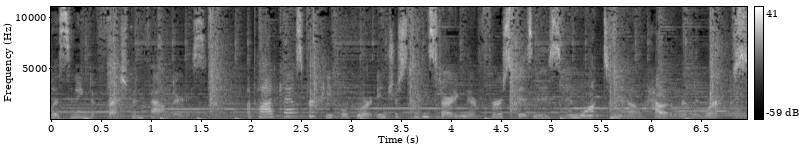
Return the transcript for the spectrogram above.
listening to Freshman Founders, a podcast for people who are interested in starting their first business and want to know how it really works.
